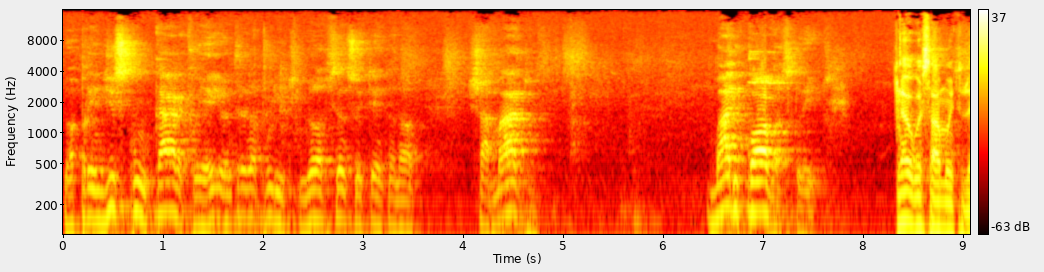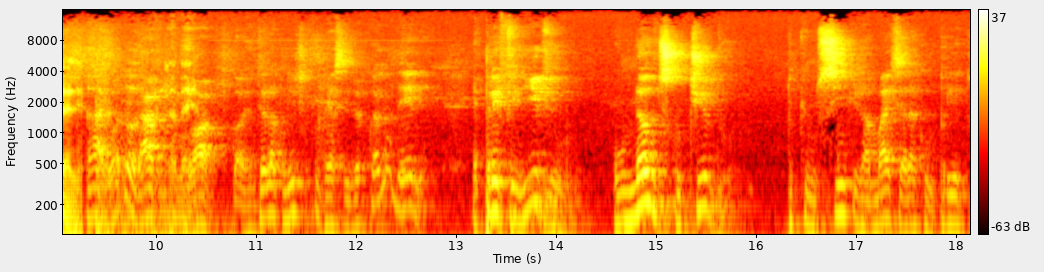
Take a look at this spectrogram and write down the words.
Eu aprendi isso com um cara foi aí, eu entrei na política em 1989, chamado Mário Covas, Cleito. Eu gostava muito dele. Ah, eu adorava Também. o Covas. Eu entrei na política tivesse ver por causa dele. É preferível um não discutido do que um sim que jamais será cumprido.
